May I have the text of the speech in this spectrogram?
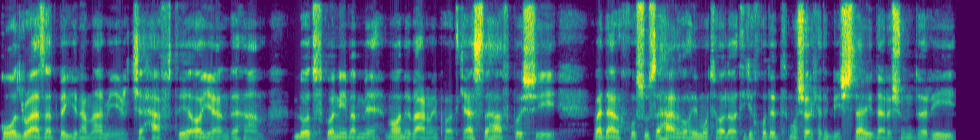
قول رو ازت بگیرم امیر که هفته آینده هم لطف کنی و مهمان برنامه پادکست هفت باشی. و در خصوص حلقه های مطالعاتی که خودت مشارکت بیشتری درشون داری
